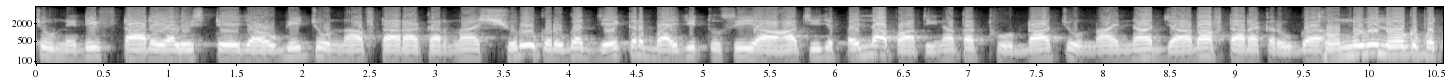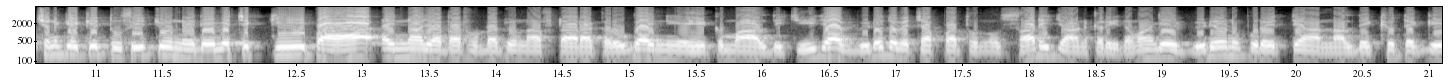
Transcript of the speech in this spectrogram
ਝੋਨੇ ਦੀ ਫਟਾਰੇ ਵਾਲੀ ਸਟੇਜ ਆਊਗੀ, ਝੋਨਾ ਫਟਾਰਾ ਕਰਨਾ ਸ਼ੁਰੂ ਕਰੂਗਾ। ਜੇਕਰ ਬਾਈ ਜੀ ਤੁਸੀਂ ਆਹ ਚੀਜ਼ ਪਹਿਲਾਂ ਪਾਤੀ ਨਾ, ਤਾਂ ਤੁਹਾਡਾ ਝੋਨਾ ਇੰਨਾ ਜ਼ਿਆਦਾ ਫਟਾਰਾ ਕਰੂਗਾ। ਤੁਹਾਨੂੰ ਵੀ ਲੋਕ ਪੁੱਛਣਗੇ ਕਿ ਤੁਸੀਂ ਝੋਨੇ ਦੇ ਵਿੱਚ ਕੀ ਪਾਇਆ, ਇੰਨਾ ਜ਼ਿਆਦਾ ਤੁਹਾਡਾ ਝੋਨਾ ਫਟਾਰਾ ਕਰੂਗਾ। ਇੰਨੀ ਇਹ ਕਮਾਲ ਦੀ ਚੀਜ਼ ਹੈ। ਵੀਡੀਓ ਦੇ ਵਿੱਚ ਆਪਾਂ ਤੁਹਾਨੂੰ ਸਾਰੀ ਜਾਣਕਾਰੀ ਦਵਾਂਗੇ। ਵੀਡੀਓ ਨੂੰ ਪੂਰੇ ਧਿਆਨ ਨਾਲ ਦੇਖਿਓ ਤੇ ਅੱਗੇ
